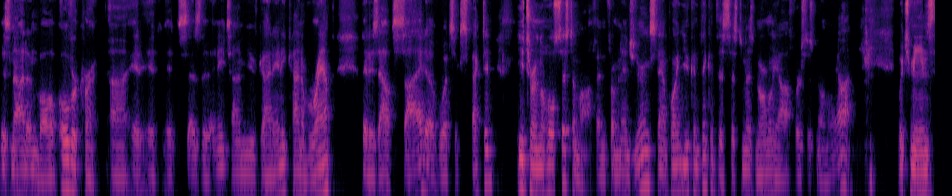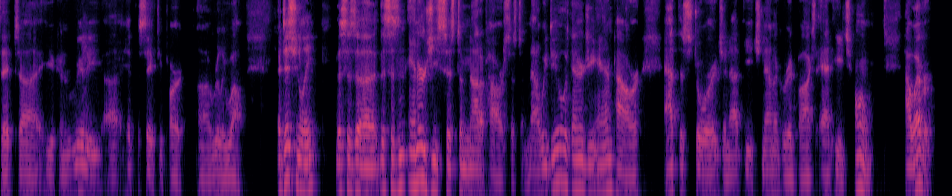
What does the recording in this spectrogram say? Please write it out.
does not involve overcurrent. Uh, it, it, it, says that anytime you've got any kind of ramp that is outside of what's expected, you turn the whole system off. And from an engineering standpoint, you can think of this system as normally off versus normally on, which means that uh, you can really uh, hit the safety part uh, really well. Additionally, this is a this is an energy system, not a power system. Now we deal with energy and power at the storage and at each nanogrid box at each home. However,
